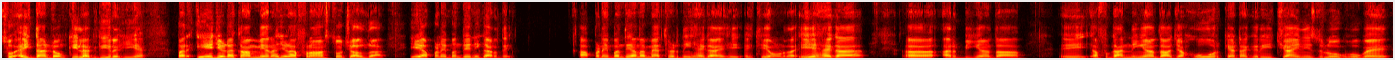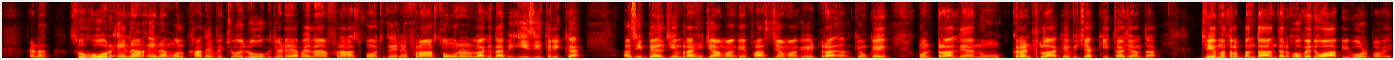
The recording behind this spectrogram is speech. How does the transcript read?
ਸੋ ਐਦਾਂ ਡੋਂਕੀ ਲੱਗਦੀ ਰਹੀ ਹੈ। ਪਰ ਇਹ ਜਿਹੜਾ ਕੰਮ ਹੈ ਨਾ, ਜਿਹੜਾ ਫਰਾਂਸ ਤੋਂ ਚੱਲਦਾ, ਇਹ ਆਪਣੇ ਬੰਦੇ ਨਹੀਂ ਕਰਦੇ। ਆਪਣੇ ਬੰਦਿਆਂ ਦਾ ਮੈਥਡ ਨਹੀਂ ਹੈਗਾ ਇਹ, ਇੱਥੇ ਆਉਣ ਦਾ। ਇਹ ਹੈਗਾ ਅਰਬੀਆਂ ਦਾ, ਇਹ ਅਫਗਾਨੀਆਂ ਦਾ ਜਾਂ ਹੋਰ ਕੈਟਾਗਰੀ, ਚਾਈਨੀਜ਼ ਲੋਕ ਹੋ ਗਏ, ਹੈਨਾ? ਸੋ ਹੋਰ ਇਹਨਾਂ ਇਹਨਾਂ ਮੁਲਕਾਂ ਦੇ ਵਿੱਚੋਂ ਇਹ ਲੋਕ ਜਿਹੜੇ ਆ, ਪਹਿਲਾਂ ਫਰਾਂਸ ਪਹੁੰਚਦੇ ਨੇ। ਫਰਾਂਸ ਤੋਂ ਉਹਨਾਂ ਨੂੰ ਲੱਗਦਾ ਵੀ ਈਜ਼ੀ ਤਰੀਕਾ ਅਸੀਂ ਬੈਲਜੀਅਮ ਰਾਹੀਂ ਜਾਵਾਂਗੇ, ਫਸ ਜਾਵਾਂਗੇ, ਟਰਾ- ਕਿਉਂਕਿ ਹੁਣ ਟਰਾਲਿਆਂ ਨੂੰ ਕਰੰਟ ਲਾ ਕੇ ਵੀ ਚੈੱਕ ਕੀਤਾ ਜਾਂਦਾ। ਜੇ ਮਤਲਬ ਬੰਦਾ ਅੰਦਰ ਹੋਵੇ ਤਾਂ ਉਹ ਆਪ ਹੀ ਬੋਲ ਪਵੇ।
